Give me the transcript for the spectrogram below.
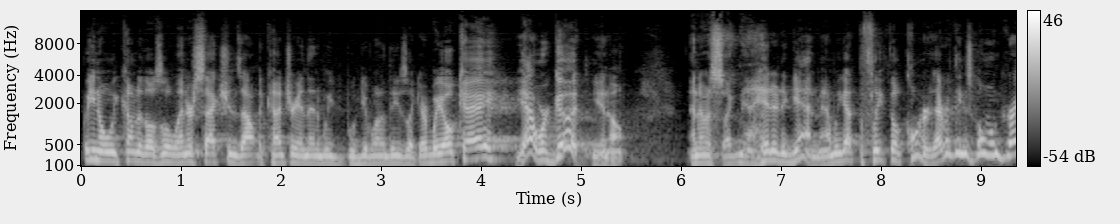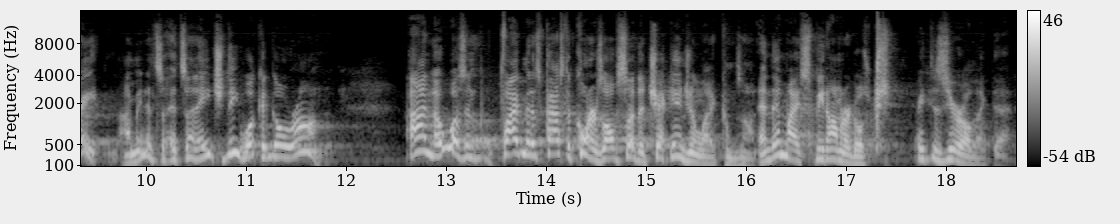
But you know, we come to those little intersections out in the country and then we, we'll give one of these, like, everybody okay? Yeah, we're good, you know. And I was like, man, I hit it again, man. We got the Fleetville corners. Everything's going great. I mean, it's, it's an HD. What could go wrong? I know it wasn't five minutes past the corners, all of a sudden the check engine light comes on. And then my speedometer goes right to zero like that.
